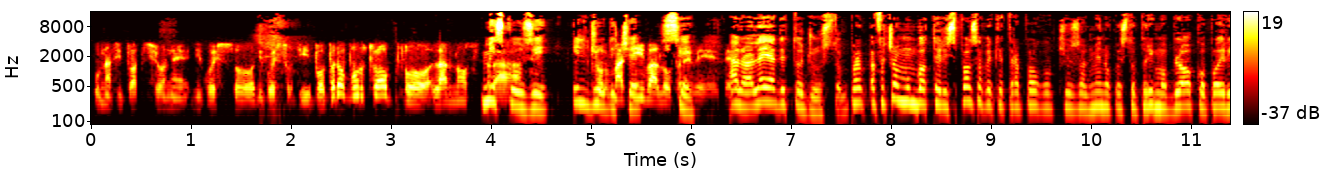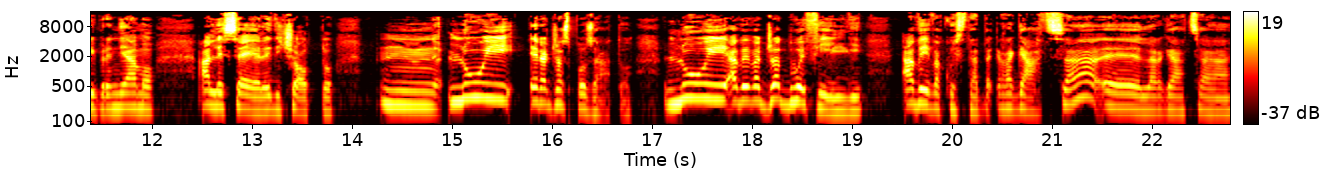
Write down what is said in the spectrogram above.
una situazione di questo, di questo tipo. Però purtroppo la nostra Mi scusi, il giudice normativa lo sì. prevede. Allora, lei ha detto giusto. Facciamo un botta e risposta perché tra poco ho chiuso almeno questo primo blocco, poi riprendiamo alle 6, alle 18. Mm, lui era già sposato, lui aveva già due figli, aveva questa ragazza, eh, la ragazza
